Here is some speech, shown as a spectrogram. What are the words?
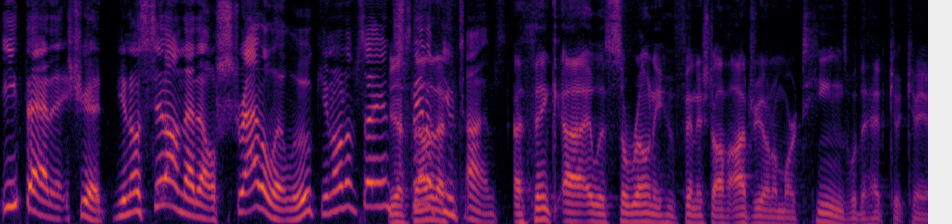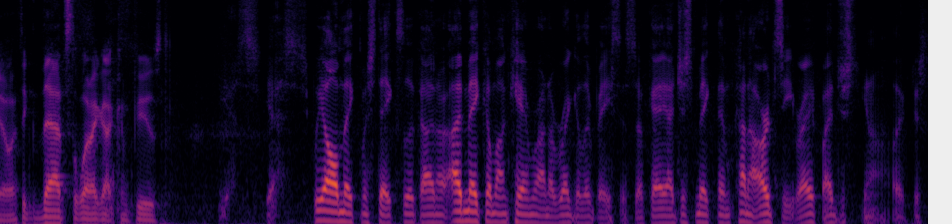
Eat that shit. You know, sit on that L. Straddle it, Luke. You know what I'm saying? Yes, Spin a few I- times. I think uh, it was Cerrone who finished off Adriano Martins with a head kick KO. I think that's the one I got confused. We all make mistakes, Luke. I. I make them on camera on a regular basis. Okay, I just make them kind of artsy, right? By just you know, like just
